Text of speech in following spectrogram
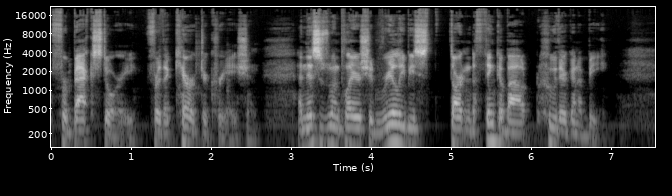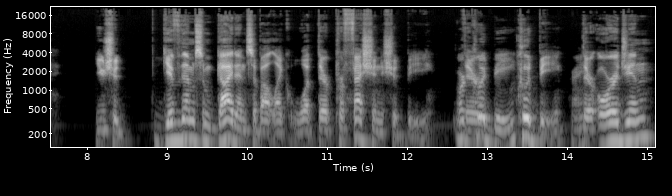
for backstory for the character creation. And this is when players should really be starting to think about who they're going to be. You should give them some guidance about like what their profession should be, Or There- could be. could be, Right. their origin,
